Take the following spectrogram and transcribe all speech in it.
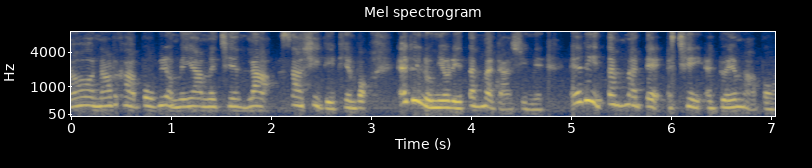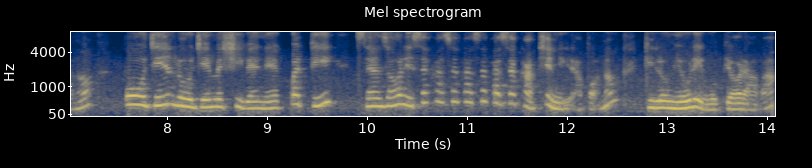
နော်နောက်တစ်ခါပို့ပြီးတော့မရမချင်းလအစရှိတွေဖြစ်ပေါ့အဲ့ဒီလိုမျိုးတွေသတ်မှတ်တာရှိမယ်အဲ့ဒီသတ်မှတ်တဲ့အချိန်အတွင်းမှာပေါ့နော်ပိုခြင်းလိုခြင်းမရှိဘဲနဲ့ကွက်တီဇန်ဇောတွေစက်ခါစက်ခါစက်ခါစက်ခါဖြစ်နေတာပေါ့နော်ဒီလိုမျိုးတွေကိုပြောတာပါ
